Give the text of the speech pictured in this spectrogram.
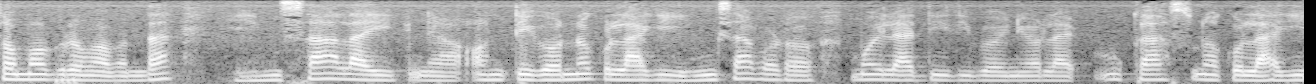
समग्रमा भन्दा। हिंसालाई अन्त्य गर्नको लागि हिंसाबाट महिला दिदीबहिनीहरूलाई उकास्नको लागि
